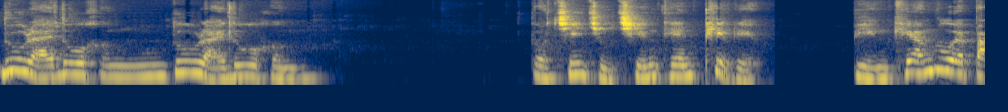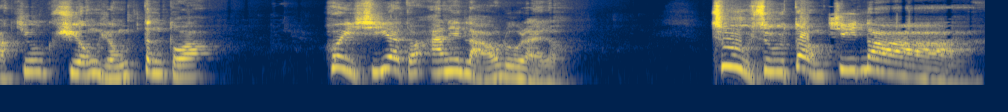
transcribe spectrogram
愈来愈远，愈来愈远，都亲像晴天霹雳，平腔路的目睭熊熊瞪大，血丝啊都安尼流落来咯。处处当真呐，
